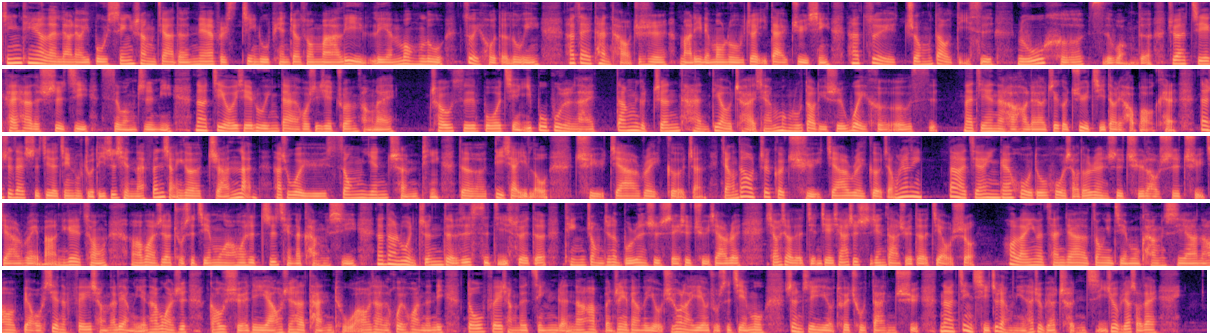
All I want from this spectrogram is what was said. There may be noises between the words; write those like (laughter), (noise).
今天要来聊聊一部新上架的 Netflix 纪录片，叫做《玛丽莲梦露最后的录音》。他在探讨，就是玛丽莲梦露这一代巨星，他最终到底是如何死亡的，就要揭开他的世纪死亡之谜。那借由一些录音带或是一些专访来抽丝剥茧，一步步的来当一个侦探，调查一下梦露到底是为何而死。那今天来好好聊聊这个剧集到底好不好看。但是在实际的进入主题之前，来分享一个展览，它是位于松烟成品的地下一楼曲家瑞个展。讲到这个曲家瑞个展，我相信。大家应该或多或少都认识曲老师曲家瑞吧？你可以从啊，不管是在主持节目啊，或是之前的康熙。那当然，如果你真的是十几岁的听众，你真的不认识谁是曲家瑞，小小的简介一下，他是实践大学的教授。后来因为参加了综艺节目《康熙》啊，然后表现得非常的亮眼。他不管是高学历啊，或是他的谈吐啊，或是他的绘画能力，都非常的惊人。那他本身也非常的有趣。后来也有主持节目，甚至也有推出单曲。那近期这两年，他就比较沉寂，就比较少在。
